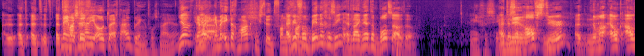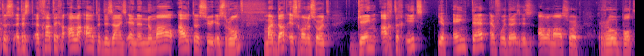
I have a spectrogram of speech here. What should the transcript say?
Het, het, het, het, het Nee, gaat maar ze gaan tegen- die auto echt uitbrengen volgens mij, hè? Ja, Ja, maar, nee, maar ik dacht marketing stunt. Van Heb je van binnen gezien? Het lijkt net een botsauto. Niet gezien. Het is Nee, een half stuur. Het, normaal, elk auto, het, is, het gaat tegen alle autodesigns in. Een normaal autostuur is rond. Maar dat is gewoon een soort game-achtig iets. Je hebt één tab en voor de rest is het allemaal een soort robot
